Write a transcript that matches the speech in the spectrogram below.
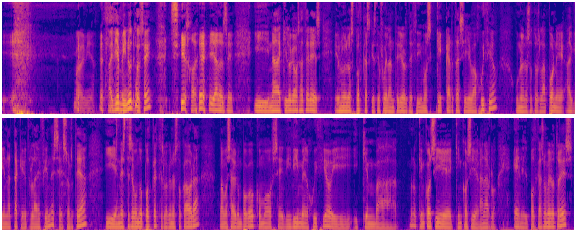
Madre mía. Hay 10 minutos, ¿eh? Sí, joder, ya lo sé. Y nada, aquí lo que vamos a hacer es, en uno de los podcasts, que este fue el anterior, decidimos qué carta se lleva a juicio. Uno de nosotros la pone, alguien ataca y otro la defiende, se sortea. Y en este segundo podcast, que es lo que nos toca ahora, vamos a ver un poco cómo se dirime el juicio y, y quién va, bueno, quién consigue, quién consigue ganarlo. En el podcast número 3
